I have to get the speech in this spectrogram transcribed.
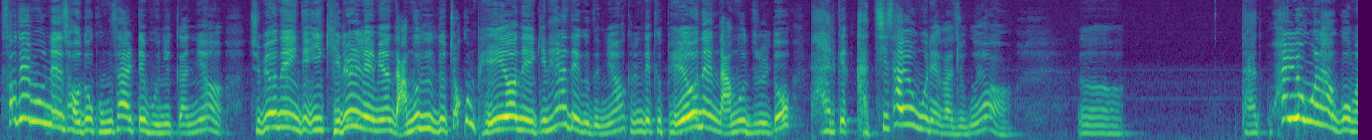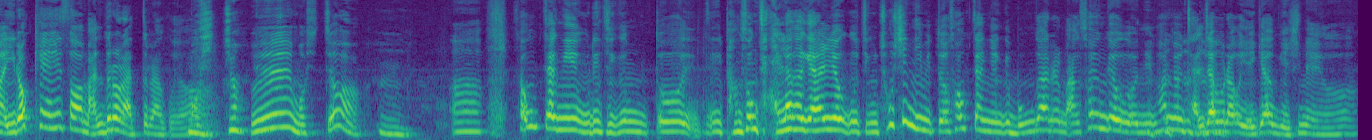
서대문에 저도 공사할 때 보니까요 주변에 이제 이 길을 내면 나무들도 조금 베어내긴 해야 되거든요. 그런데 그 베어낸 나무들도 다 이렇게 같이 사용을 해가지고요. 어, 다 활용을 하고 막 이렇게 해서 만들어 놨더라고요. 멋있죠? 네, 멋있죠? 음. 아, 서국장님, 우리 지금 또 이 방송 잘 나가게 하려고 지금 초신님이 또 서국장님께 뭔가를 막 서영교 의원님 화면 잘 잡으라고 얘기하고 계시네요.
